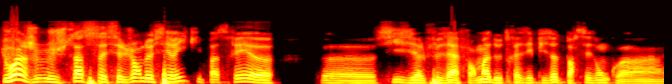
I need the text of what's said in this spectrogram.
Tu vois, je, je- ça c'est le genre de série qui passerait euh, euh, si elle faisait un format de 13 épisodes par saison quoi. hein.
